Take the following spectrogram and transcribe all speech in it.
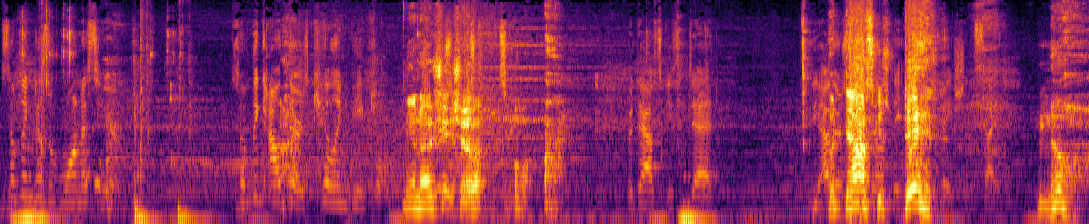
Something doesn't want us here. Something out there is killing people. Yeah, no shit, Sherlock. Badowski's dead. The others Badowski's are beyond dead? No.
